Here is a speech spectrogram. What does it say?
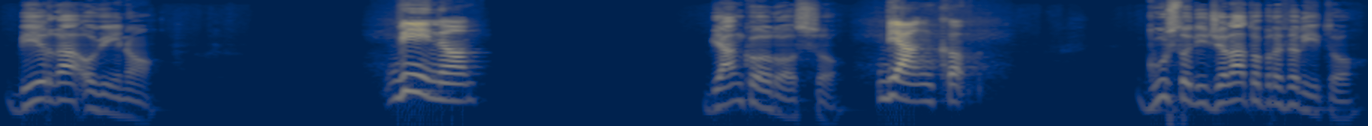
Birra o vino? Vino. Bianco o rosso? Bianco. Gusto di gelato preferito?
